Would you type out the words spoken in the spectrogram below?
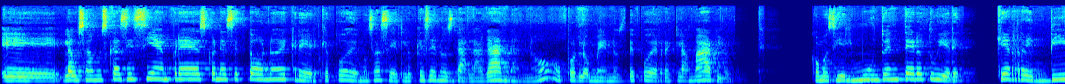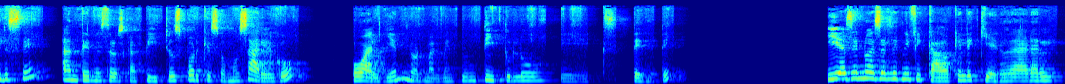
Eh, la usamos casi siempre es con ese tono de creer que podemos hacer lo que se nos da la gana, ¿no? O por lo menos de poder reclamarlo. Como si el mundo entero tuviera que rendirse ante nuestros caprichos porque somos algo o alguien, normalmente un título eh, existente, y ese no es el significado que le quiero dar al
